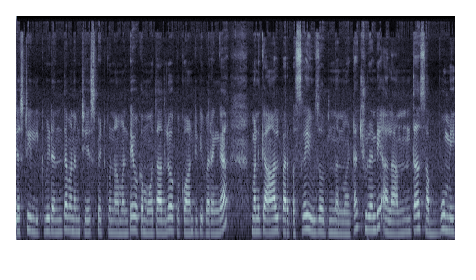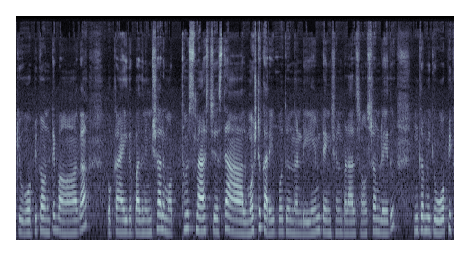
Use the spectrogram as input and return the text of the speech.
జస్ట్ ఈ లిక్విడ్ అంతా మనం చేసి పెట్టుకున్నామంటే ఒక మోతాదులో ఒక క్వాంటిటీ పరంగా మనకి ఆల్ పర్పస్గా యూజ్ అవుతుందన్నమాట. చూడండి అలా అంతా సబ్బు మీకు ఓపిక ఉంటే బాగా ఒక ఐదు పది నిమిషాలు మొత్తం స్మాష్ చేస్తే ఆల్మోస్ట్ కరిగిపోతుందండి. ఏం టెన్షన్ పడాల్సిన అవసరం లేదు. ఇంకా మీకు ఓపిక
